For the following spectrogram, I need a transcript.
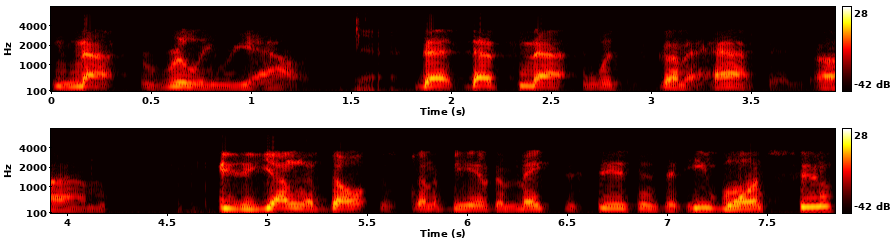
not really reality. Yeah. That that's not what's going to happen. Um, he's a young adult that's going to be able to make decisions that he wants to,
